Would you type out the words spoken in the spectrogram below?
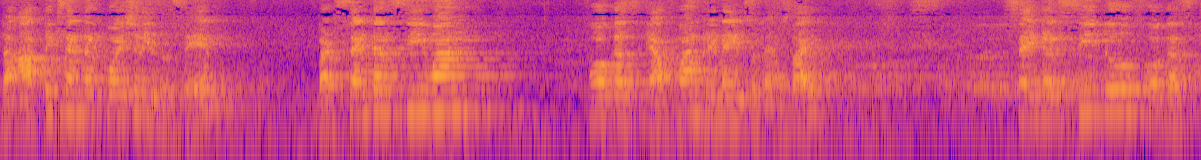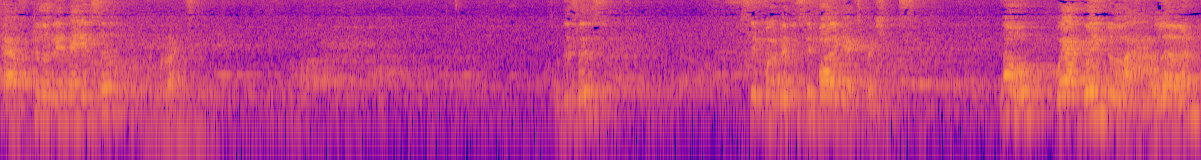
the optic center position is the same but center C1 focus F1 remains left side center C2 focus F2 remains right side So this is symbol with symbolic expressions. Now we are going to learn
